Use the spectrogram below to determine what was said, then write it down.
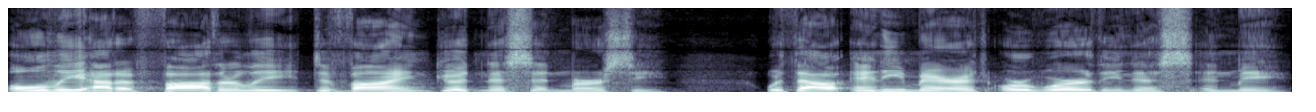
only out of fatherly, divine goodness and mercy without any merit or worthiness in me.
